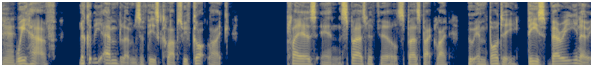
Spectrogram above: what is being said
Yeah. We have look at the emblems of these clubs. We've got like players in Spurs midfield, Spurs backline who embody these very you know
